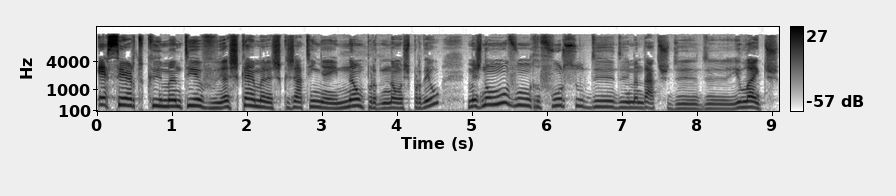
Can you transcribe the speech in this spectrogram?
É certo que manteve as câmaras que já tinha e não, não as perdeu, mas não houve um reforço de, de mandatos de, de, eleitos.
